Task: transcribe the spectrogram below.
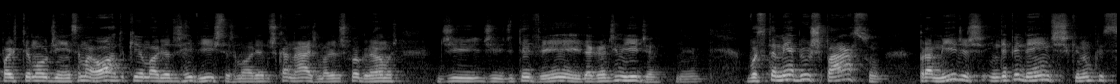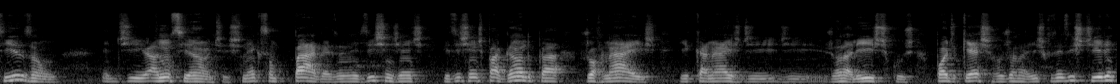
pode ter uma audiência maior do que a maioria das revistas, a maioria dos canais, a maioria dos programas de, de, de TV e da grande mídia. Né? Você também abriu espaço para mídias independentes, que não precisam de anunciantes, né, que são pagas. Existe gente, existe gente pagando para jornais e canais de, de jornalísticos, podcasts jornalísticos existirem,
